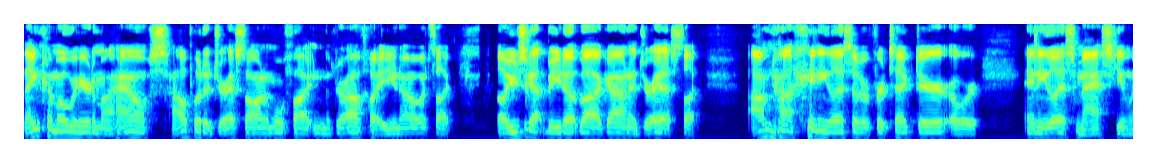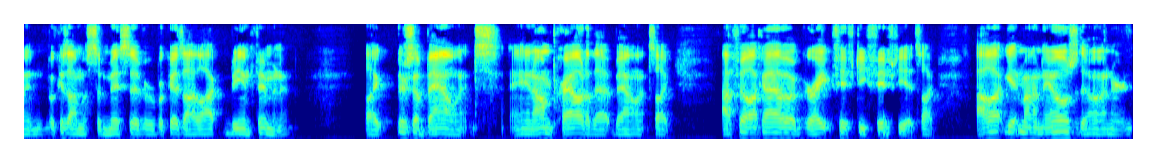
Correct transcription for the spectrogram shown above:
they can come over here to my house. I'll put a dress on and we'll fight in the driveway. You know, it's like, oh, you just got beat up by a guy in a dress. Like I'm not any less of a protector or any less masculine because I'm a submissive or because I like being feminine. Like there's a balance and I'm proud of that balance. Like I feel like I have a great 50-50. It's like I like getting my nails done or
